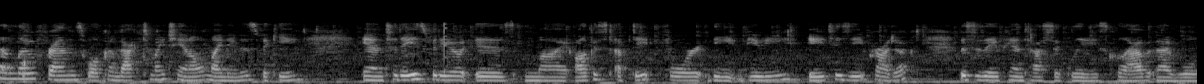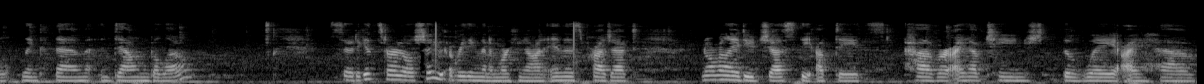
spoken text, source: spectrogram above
Hello friends, welcome back to my channel. My name is Vicki and today's video is my August update for the Beauty A to Z project. This is a PANtastic Ladies collab and I will link them down below. So to get started I'll show you everything that I'm working on in this project. Normally I do just the updates, however I have changed the way I have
